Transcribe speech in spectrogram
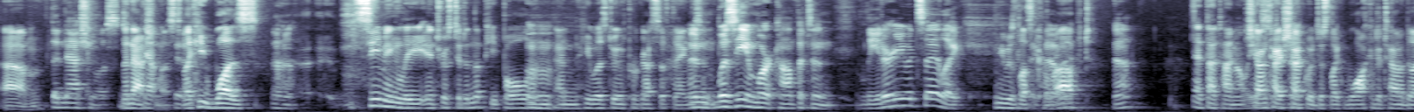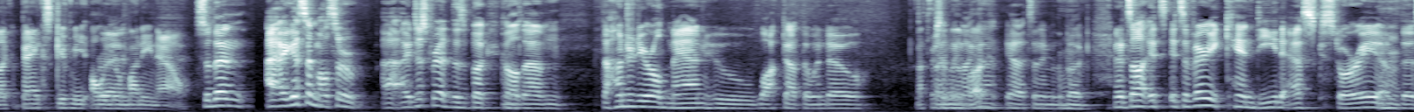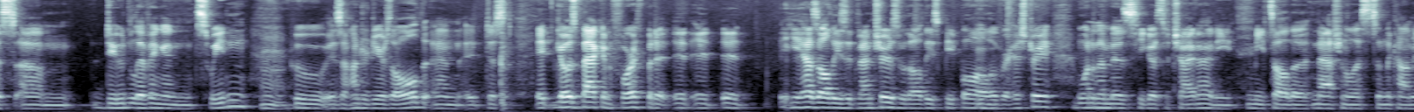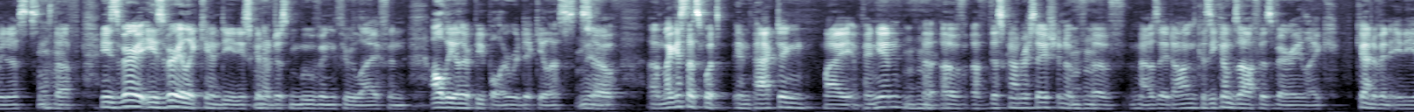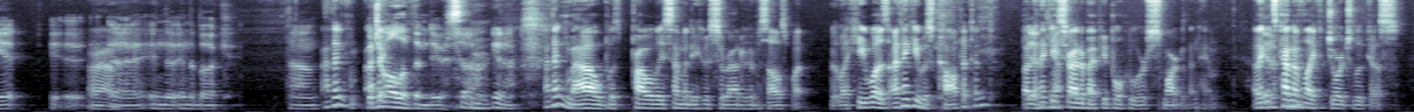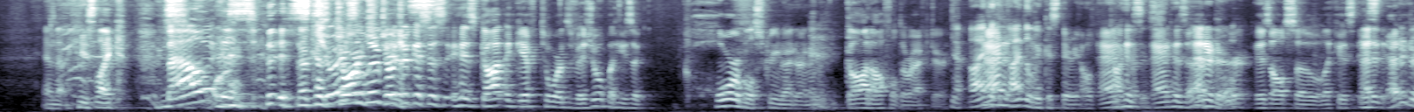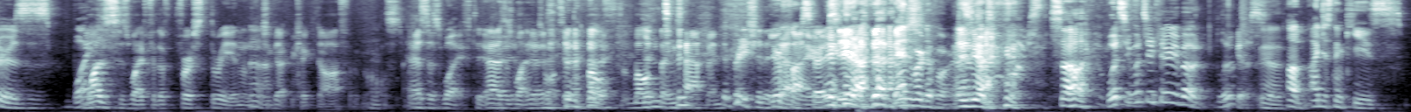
Mhm. um, The nationalist. the nationalist. Yeah. Like he was uh-huh. Seemingly interested in the people, and, Mhm. and he was doing progressive things, And and, was he a more competent leader? You would say, like, he was less like that. corrupt. yeah. At that time, at least. Chiang Kai-shek would just like walk into town and be like, "Banks, give me all your money now." So then, I I guess I'm also. I I just read this book called um, "The Hundred Year Old Man Who Walked Out the Window" That's or the name something of the like book. that. Yeah, that's the name of the Mhm. book, and it's all it's it's a very Candide esque story Mhm. of this um, dude living in Sweden Mm. who is hundred years old, and it just it goes back and forth, but it it it. it he has all these adventures with all these people all Mhm. over history. One of them is he goes to China and he meets all the nationalists and the communists and Mhm. stuff. He's very he's very like Candide. He's kind of just moving through life, and all the other people are ridiculous. So um, I guess that's what's impacting my opinion Mhm. uh, of, of this conversation of, Mhm. of Mao Zedong because he comes off as very like kind of an idiot uh, uh, in the in the book, um, I think, I which think all of them do. So Mm. you know, I think Mao was probably somebody who surrounded himself, but like he was. I think he was competent, but Yeah. I think Yeah. he's surrounded by people who were smarter than him. I think Yeah. it's kind of like George Lucas. and that he's like Mao is, is no, because George, George Lucas. George Lucas has, has got a gift towards visual, but he's a horrible screenwriter and a god awful director. Yeah, I have, and, a, I have a Lucas theory. I'll talk and his about this. and his Oh, editor is also like his, his edit, editor is his wife. was his wife for the first three, and then Oh. she got kicked off. And almost, as his wife too. as his wife as well too. Both both things happened. I'm pretty sure they You're divorced, fired. right? Yeah. and we're divorced. yeah. So What's your, what's your theory about Lucas? yeah. Um, I just think he's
